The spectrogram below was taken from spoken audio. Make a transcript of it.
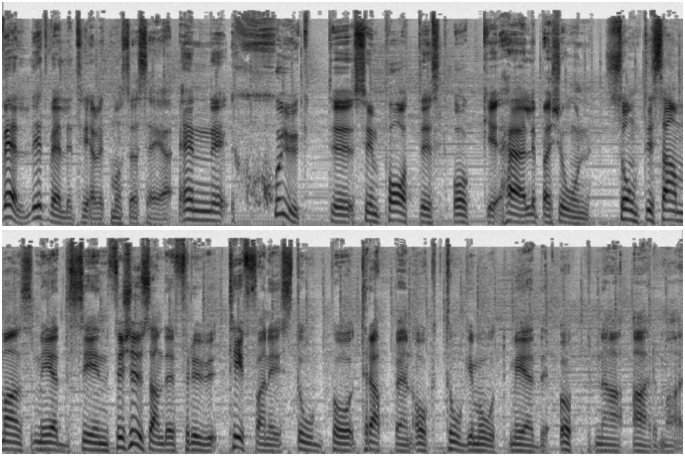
väldigt, väldigt trevligt måste jag säga. En sjukt eh, sympatisk och härlig person som tillsammans med sin förtjusande fru Tiffany stod på trappen och tog emot med öppna armar.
